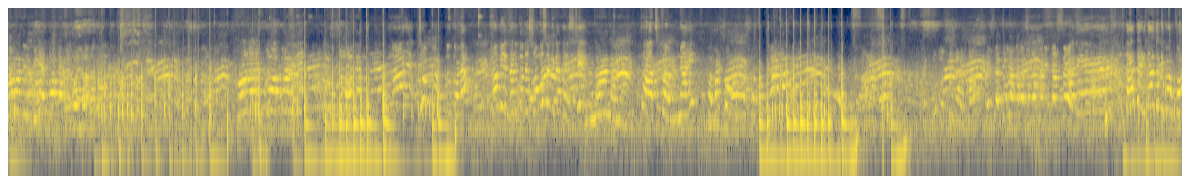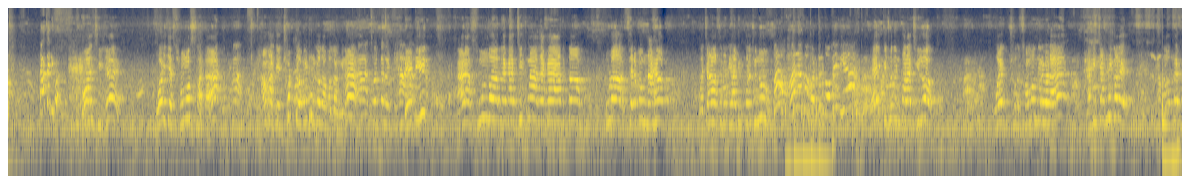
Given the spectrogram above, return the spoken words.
আমাদের বিয়ে কবে হলো হ্যাঁ, কবে? আরে সমস্যাটা হ্যাঁ। আমার যে ছোট্ট বেটির কথা বললাম কি না? হ্যাঁ ছোট্ট বেটি হ্যাঁ। বেটির একটা সুন্দর দেখা চিকনা দেখা একদম পুরো সেরকম নায়ক। ও চাড়ার সাথে বিহা ঠিক করেছিল। ভালো খবর তো কবে বিয়া? এই কিছুদিন পরে ছিল। ওই সমন্দির বেড়া নাকি চাকরি করে?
